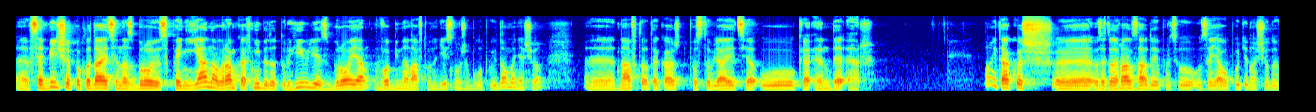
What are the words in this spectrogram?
все більше покладається на зброю з Пеніяна в рамках нібито торгівлі, зброя в обмін на нафту. Ну, дійсно, вже було повідомлення, що е, нафта також поставляється у КНДР. Ну і також е, телеграф згадує про цю заяву Путіна щодо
